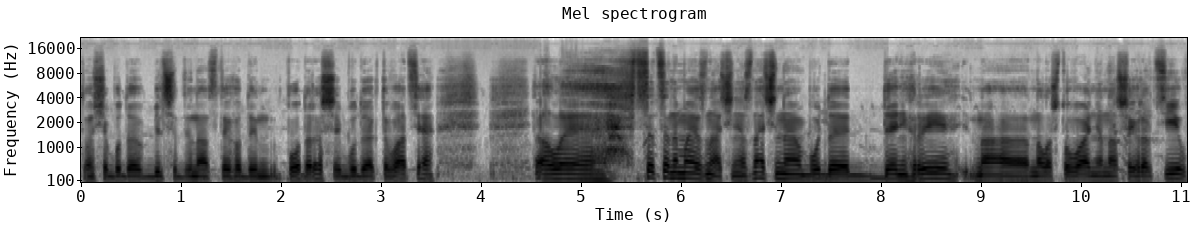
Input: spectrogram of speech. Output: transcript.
тому що буде більше 12 годин подорож і буде активація. Але це, це не має значення. Значення буде день гри, на налаштування наших гравців,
